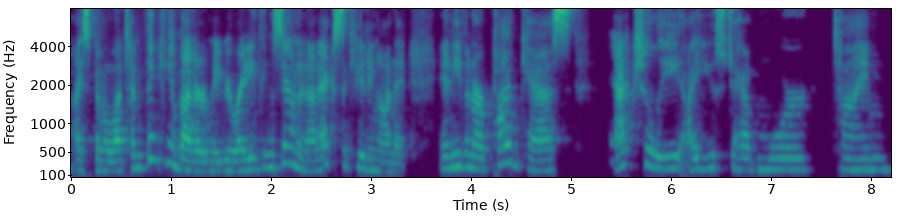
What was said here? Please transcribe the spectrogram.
I spent a lot of time thinking about it or maybe writing things down and not executing on it. And even our podcasts, actually, I used to have more time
